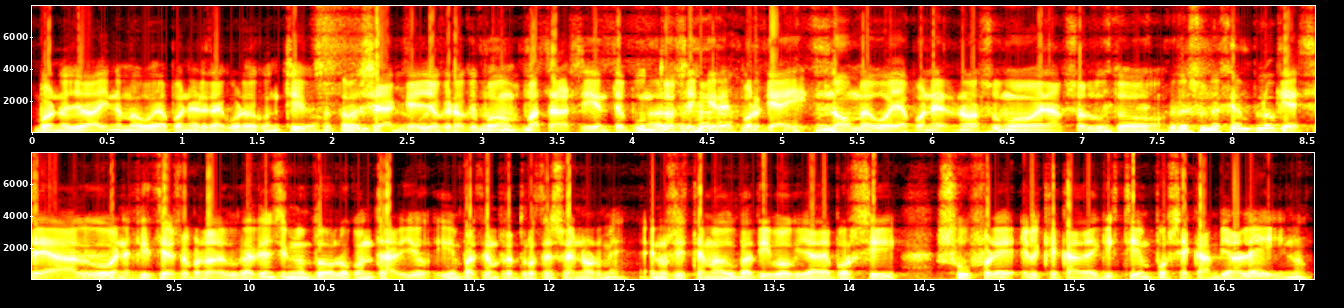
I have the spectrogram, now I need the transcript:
Bueno, yo ahí no me voy a poner de acuerdo contigo. O sea que yo creo que podemos pasar al siguiente punto si quieres, porque ahí no me voy a poner, no asumo en absoluto Pero es un ejemplo que sea algo beneficioso para la educación, sino todo lo contrario, y me parece un retroceso enorme en un sistema educativo que ya de por sí sufre el que cada X tiempo se cambia la ley. ¿no?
